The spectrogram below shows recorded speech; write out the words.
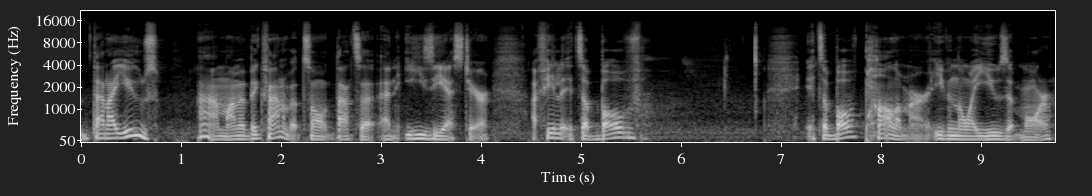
that I use. Um, I'm a big fan of it, so that's a, an easy S tier. I feel it's above. It's above Polymer, even though I use it more.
